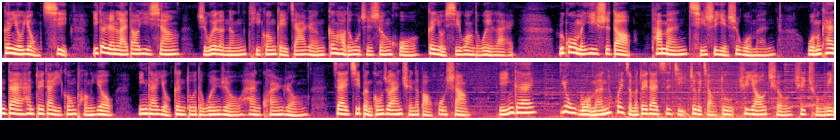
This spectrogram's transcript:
更有勇气。一个人来到异乡，只为了能提供给家人更好的物质生活、更有希望的未来。如果我们意识到他们其实也是我们，我们看待和对待义工朋友，应该有更多的温柔和宽容。在基本工作安全的保护上，也应该用我们会怎么对待自己这个角度去要求、去处理。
